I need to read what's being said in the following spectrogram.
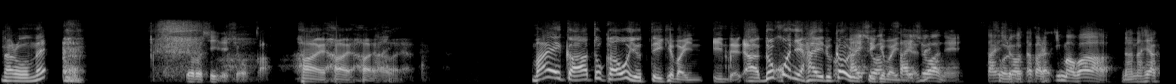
なるほどね。よろしいでしょうか？はいはいはいはい、は前か後かを言っていけばいいいいんであどこに入るかを言っていけばいいんだよね。最初はね。最初はだから今は700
